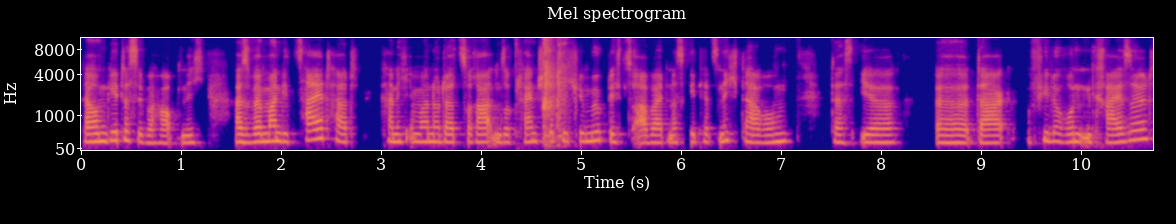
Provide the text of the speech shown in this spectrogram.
Darum geht es überhaupt nicht. Also wenn man die Zeit hat, kann ich immer nur dazu raten, so kleinschrittig wie möglich zu arbeiten. Es geht jetzt nicht darum, dass ihr äh, da viele Runden kreiselt,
